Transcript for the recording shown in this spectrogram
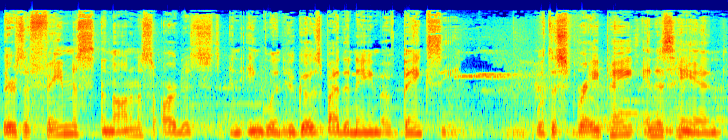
There's a famous anonymous artist in England who goes by the name of Banksy. With the spray paint in his hand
